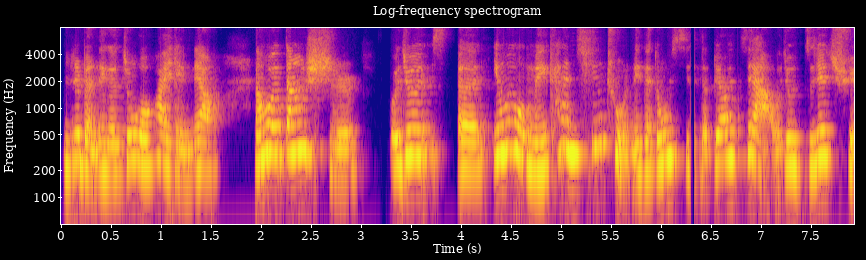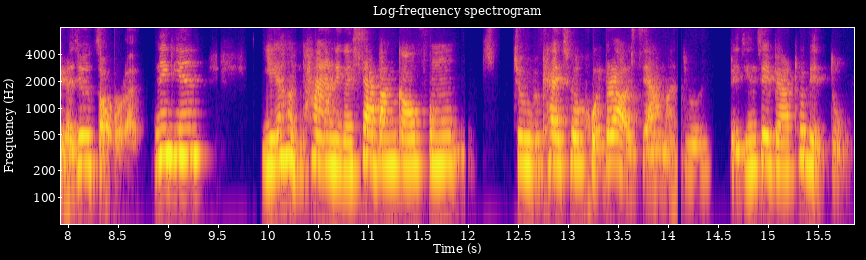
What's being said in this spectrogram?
日本那个中国画颜料，然后当时我就呃，因为我没看清楚那个东西的标价，我就直接取了就走了。那天。也很怕那个下班高峰就开车回不了家嘛，就北京这边特别堵。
